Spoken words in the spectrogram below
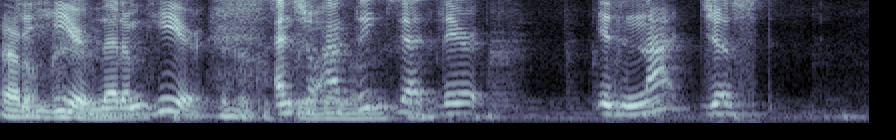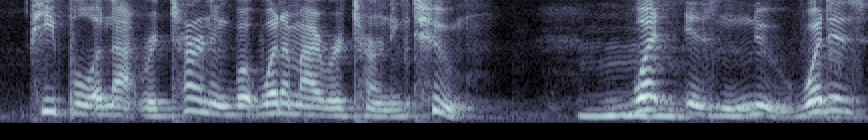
Let to hear, hear. let him hear. And so I think Lord that there is not just people are not returning, but what am I returning to? What hmm. is new? What is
